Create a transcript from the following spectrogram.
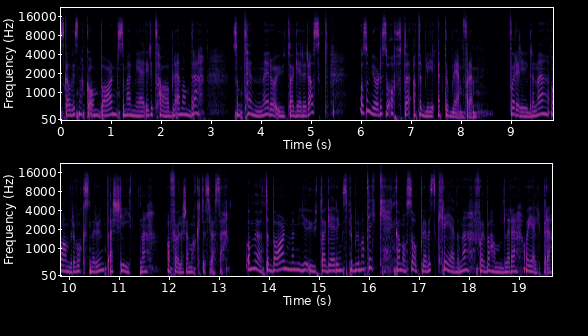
skal vi snakke om barn som er mer irritable enn andre. Som tenner og utagerer raskt, og som gjør det så ofte at det blir et problem for dem. Foreldrene og andre voksne rundt er slitne og føler seg maktesløse. Å møte barn med mye utageringsproblematikk kan også oppleves krevende for behandlere og hjelpere,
